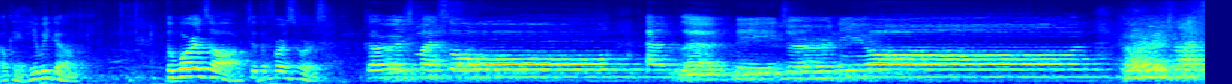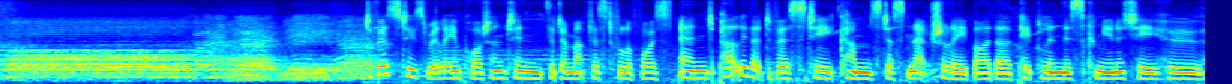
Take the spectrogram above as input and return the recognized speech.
Okay, here we go. The words are to the first verse. Courage my soul and let me journey on. Diversity is really important in the Denmark Festival of Voice, and partly that diversity comes just naturally by the people in this community who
